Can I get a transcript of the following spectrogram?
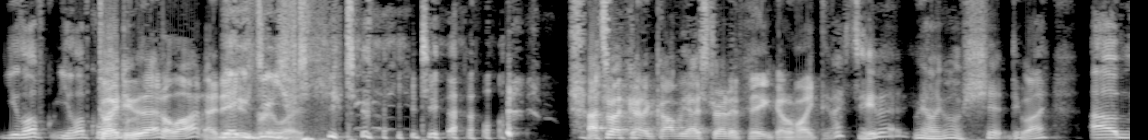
You love, you love Do I do that a lot? I didn't you do, you, realize. do- you do that. You do that a lot. That's why it kind of caught me. I was trying to think, and I'm like, did I say that? You're like, oh shit, do I? Um,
